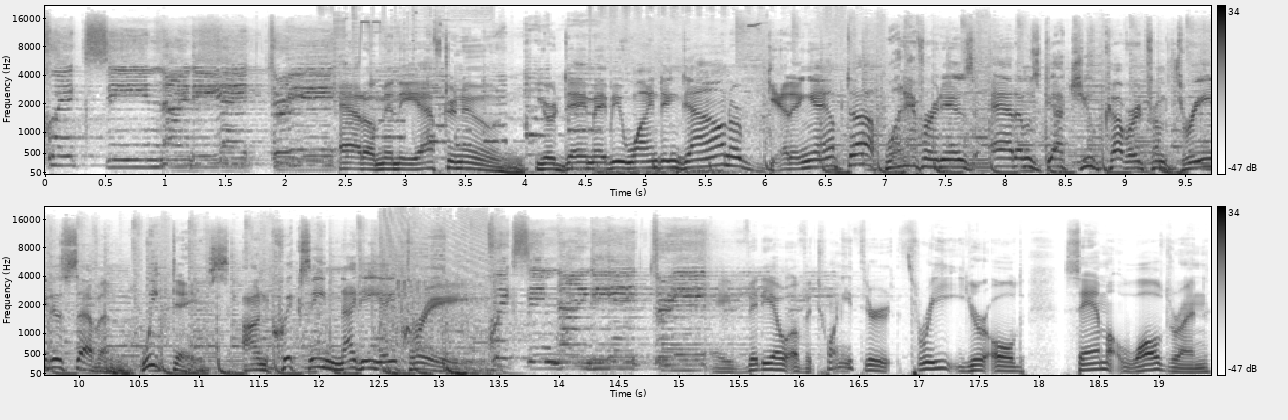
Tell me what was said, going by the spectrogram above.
Quixie 98.3. Adam in the afternoon. Your day may be winding down or getting amped up. Whatever it is, Adam's got you covered from 3 to 7. Weekdays on Quixie 98.3. Quixie 98.3. a video of a 23 year old Sam Waldron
